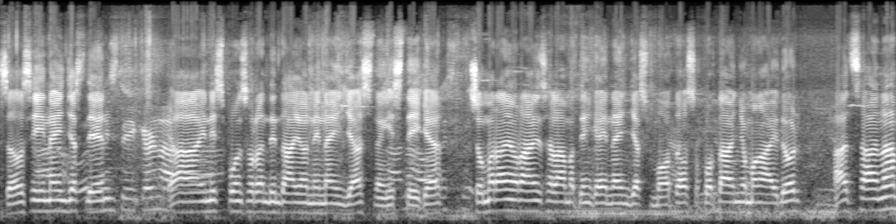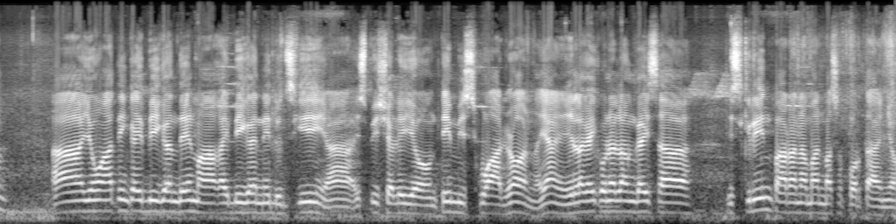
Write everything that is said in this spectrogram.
So si Ninjas din. sticker na. Uh, inisponsoran din tayo ni Ninjas ng sticker. So maraming maraming salamat din kay Ninjas Moto. Suportahan nyo mga idol. At sana ah, yung ating kaibigan din, mga kaibigan ni Dudski, ah, especially yung Team Squadron. Ayan, ilagay ko na lang guys sa screen para naman masuportahan nyo.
